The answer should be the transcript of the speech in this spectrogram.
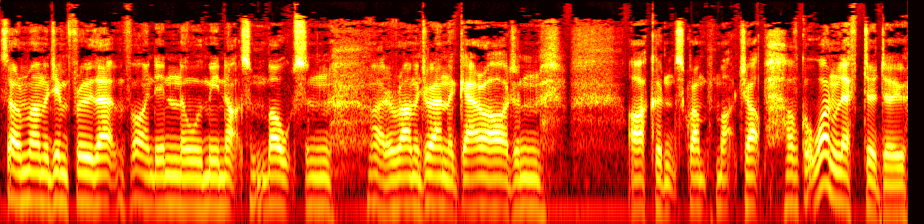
So I'm rummaging through that and finding all me nuts and bolts and I had a rummage around the garage and I couldn't scrump much up. I've got one left to do.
